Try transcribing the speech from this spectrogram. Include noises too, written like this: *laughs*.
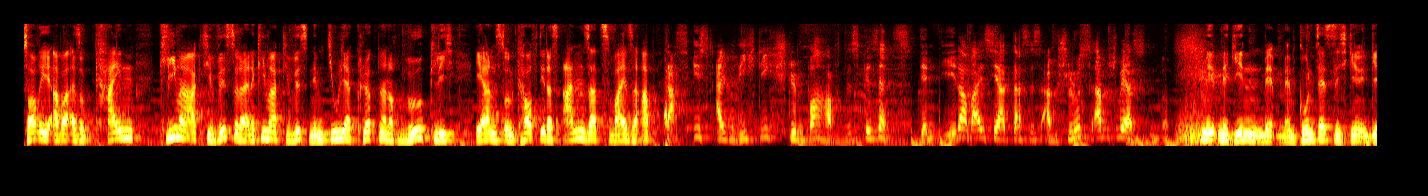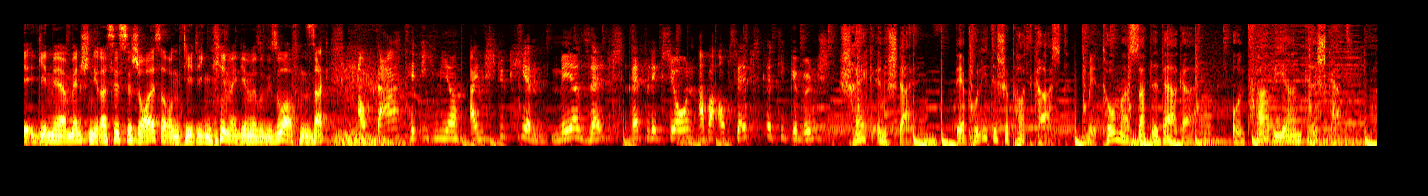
sorry, aber also kein Klimaaktivist oder eine Klimaaktivist nimmt Julia Klöckner noch wirklich ernst und kauft ihr das ansatzweise ab. Das ist ein richtig stümperhaftes Gesetz. Denn jeder weiß ja, dass es am Schluss am schwersten wird. Mir, mir gehen, mir, grundsätzlich gehen, gehen mir Menschen, die rassistische Äußerungen tätigen, *laughs* gehen mir, gehen mir sowieso auf den Sack. Auch da hätte ich mir ein Stückchen mehr Selbstreflexion, aber auch Selbstkritik gewünscht. Schräg im Stall. Der politische Podcast mit Thomas Sattelberger und Fabian Grischkat.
